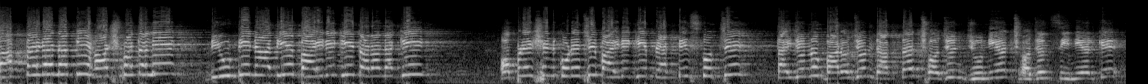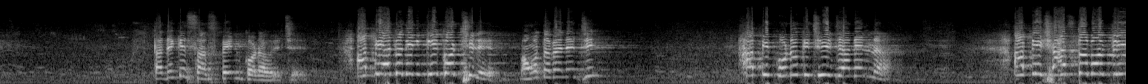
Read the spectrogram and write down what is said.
ডাক্তাররা নাকি হাসপাতালে ডিউটি না দিয়ে বাইরে গিয়ে তারা নাকি অপারেশন করেছে, বাইরে গিয়ে প্র্যাকটিস করছে, তাই জন্য বারো জন ডাক্তার ছজন জুনিয়র ছজন সিনিয়রকে তাদেরকে সাসপেন্ড করা হয়েছে। আপনি এতদিন কি করছিলেন, মমতা ব্যানার্জি? আপনি কোনো কিছুই জানেন না। আপনি স্বাস্থ্যমন্ত্রী,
